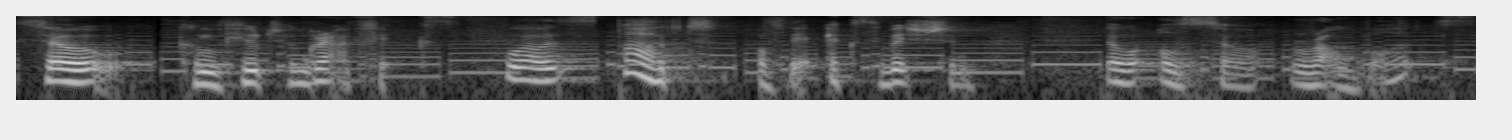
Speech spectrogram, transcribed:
So computer graphics was part of the exhibition. There were also robots.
